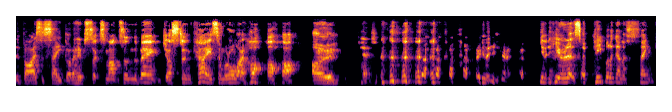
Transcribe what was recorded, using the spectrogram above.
advisors say you've got to have six months in the bank just in case. And we're all like, ha, ha, ha. Oh, you know, yeah you know, here it is. So people are going to think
